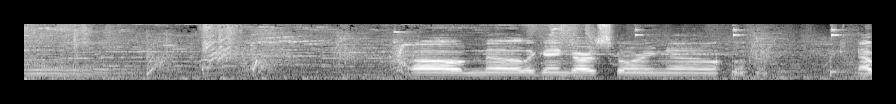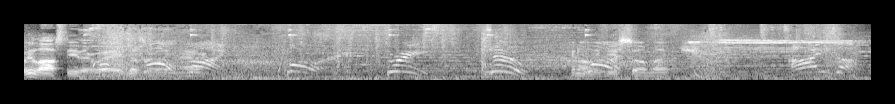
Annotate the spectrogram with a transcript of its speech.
mm. Oh no, the Gengar's scoring now. now we lost either way. It doesn't really matter. Five, four, three, two, can only do so much. Time's up.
